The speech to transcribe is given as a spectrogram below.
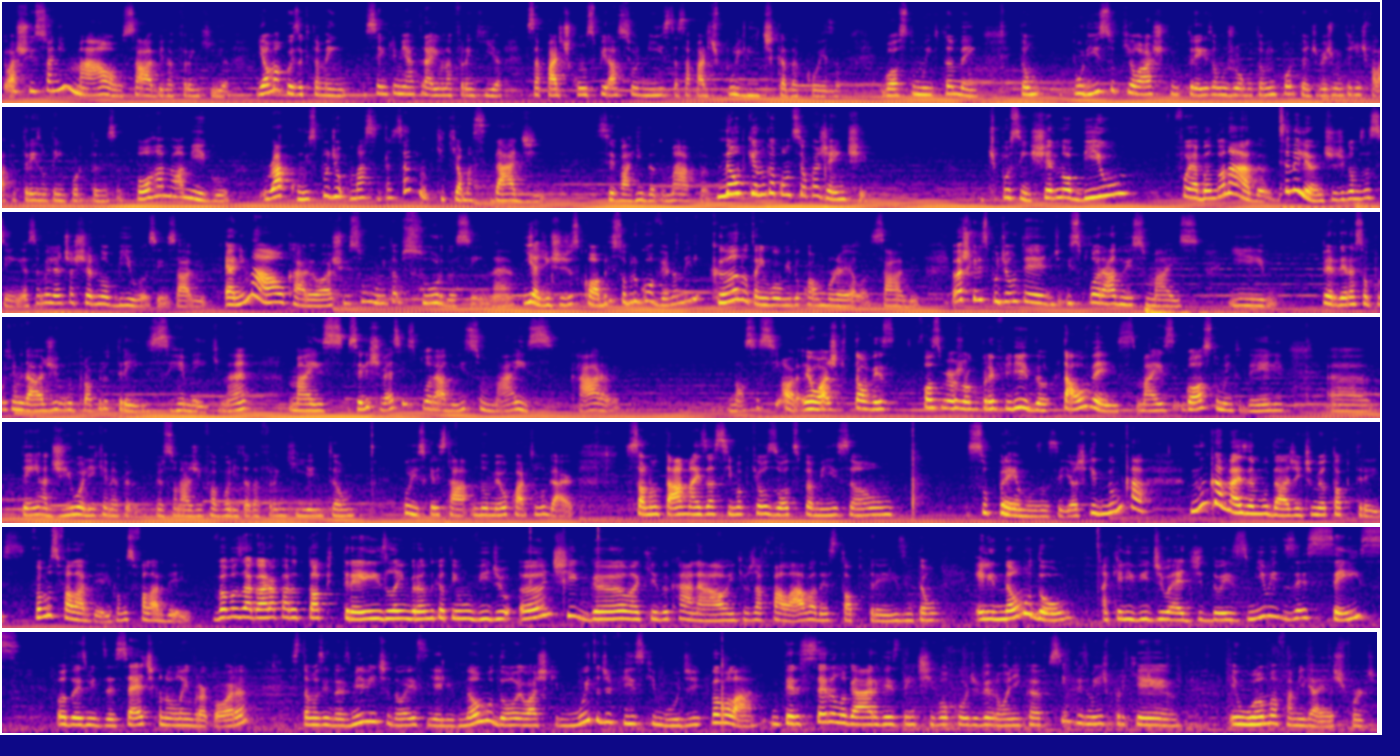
Eu acho isso animal, sabe, na franquia. E é uma coisa que também sempre me atraiu na franquia, essa parte conspiracionista, essa parte política da coisa. Gosto muito também. Então, por isso que eu acho que o 3 é um jogo tão importante. Eu vejo muita gente falar que o 3 não tem importância. Porra, meu amigo, Raccoon explodiu uma cidade. Sabe o que é uma cidade? Ser varrida do mapa? Não, porque nunca aconteceu com a gente. Tipo assim, Chernobyl foi abandonada. Semelhante, digamos assim. É semelhante a Chernobyl, assim, sabe? É animal, cara. Eu acho isso muito absurdo, assim, né? E a gente descobre sobre o governo americano tá envolvido com a Umbrella, sabe? Eu acho que eles podiam ter explorado isso mais e perder essa oportunidade no próprio 3 remake, né? Mas se eles tivessem explorado isso mais, cara, nossa senhora, eu acho que talvez fosse meu jogo preferido? Talvez, mas gosto muito dele. Uh, tem a Jill ali, que é minha personagem favorita da franquia, então por isso que ele está no meu quarto lugar. Só não tá mais acima porque os outros para mim são supremos, assim. Eu acho que nunca nunca mais vai mudar, gente, o meu top 3. Vamos falar dele, vamos falar dele. Vamos agora para o top 3, lembrando que eu tenho um vídeo antigão aqui do canal em que eu já falava desse top 3, então ele não mudou. Aquele vídeo é de 2016 ou 2017, que eu não lembro agora. Estamos em 2022 e ele não mudou, eu acho que muito difícil que mude. Vamos lá. Em terceiro lugar, Resident Evil Code Verônica, simplesmente porque eu amo a família Ashford.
